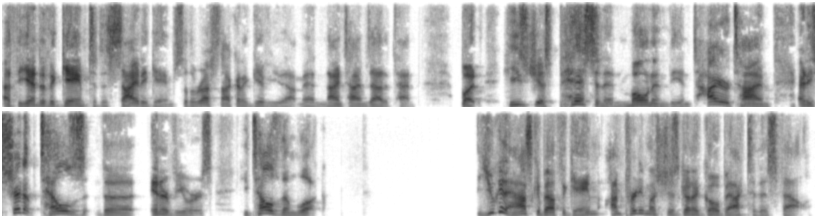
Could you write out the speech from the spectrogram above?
at the end of the game to decide a game. So the ref's not going to give you that, man, 9 times out of 10. But he's just pissing and moaning the entire time and he straight up tells the interviewers, he tells them, "Look, you can ask about the game. I'm pretty much just going to go back to this foul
